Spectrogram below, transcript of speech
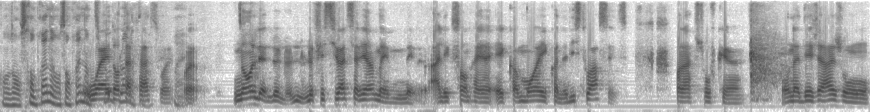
qu'on on se reprenne, on s'en prenne un petit Ouais, peu dans plein ta face, ouais. ouais. Non, le, le- le- le festival, ça vient, mais, mais Alexandre est, est comme moi, il connaît l'histoire. C'est, voilà, je trouve que on a des âges, on,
